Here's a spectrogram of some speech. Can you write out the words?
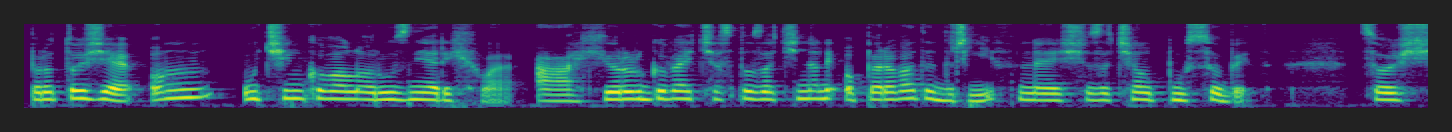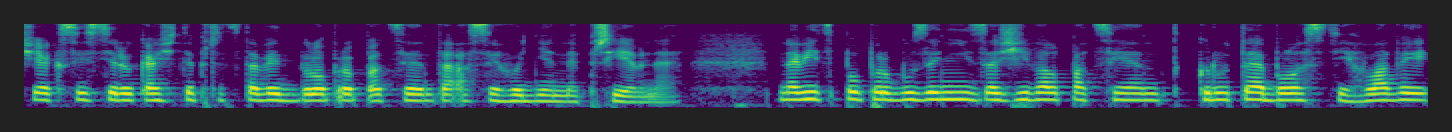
protože on účinkoval různě rychle a chirurgové často začínali operovat dřív, než začal působit což, jak si jistě dokážete představit, bylo pro pacienta asi hodně nepříjemné. Navíc po probuzení zažíval pacient kruté bolesti hlavy,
